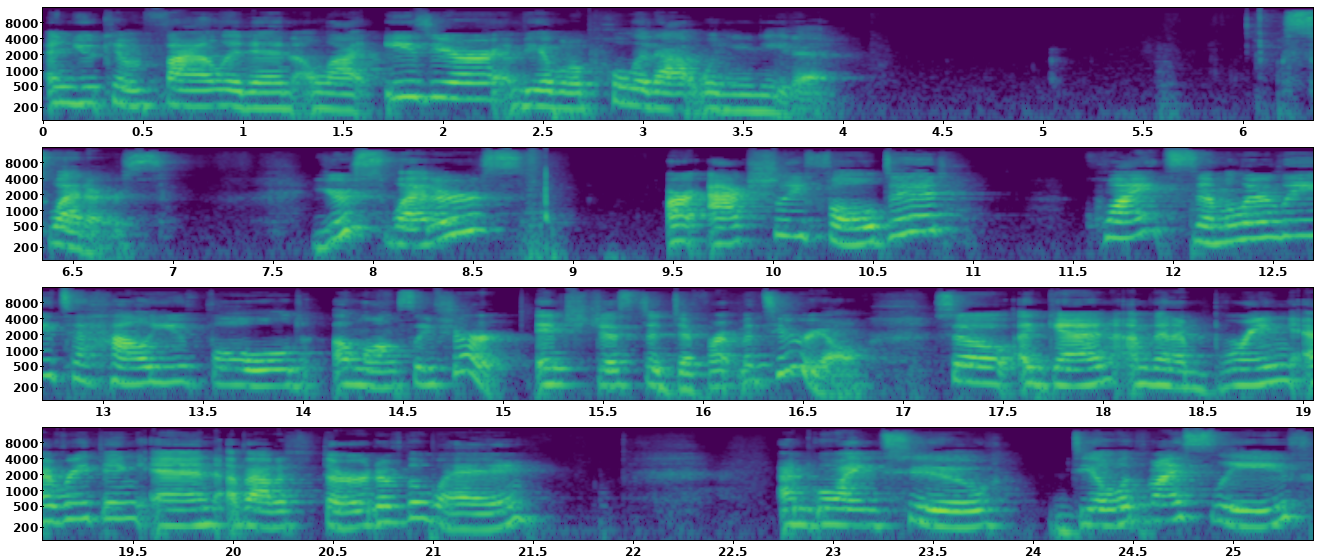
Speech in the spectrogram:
and you can file it in a lot easier and be able to pull it out when you need it. Sweaters. Your sweaters are actually folded quite similarly to how you fold a long sleeve shirt. It's just a different material. So again, I'm gonna bring everything in about a third of the way I'm going to deal with my sleeve.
